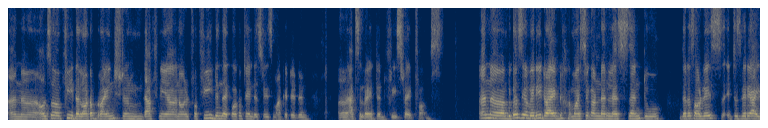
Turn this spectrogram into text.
and also feed a lot of brine shrimp daphnia and all for feed in the aquaculture industry is marketed in accelerated free dried forms and because they are very dried moisture content less than 2 there is always it is very high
